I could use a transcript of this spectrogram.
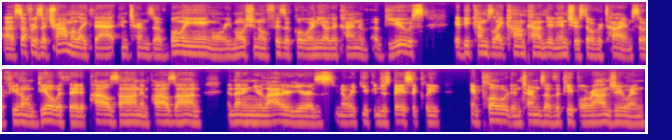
uh, suffers a trauma like that in terms of bullying or emotional physical or any other kind of abuse it becomes like compounded interest over time. So if you don't deal with it, it piles on and piles on. And then in your latter years, you know, it, you can just basically implode in terms of the people around you and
